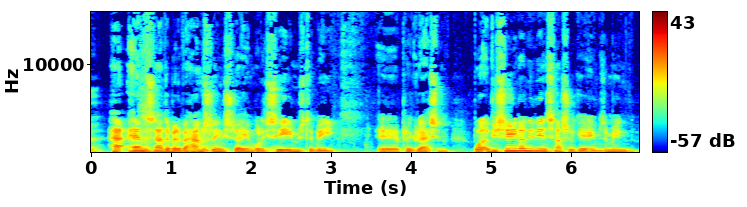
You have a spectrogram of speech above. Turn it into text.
ha- Henderson had a bit of a hamstring strain, but he seems to be uh, progressing. But have you seen any of the international games? I mean,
